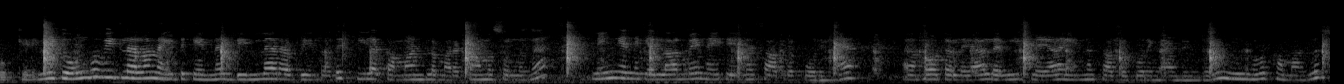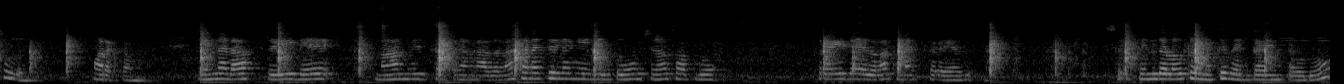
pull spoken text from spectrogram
ஓகே இன்னைக்கு உங்கள் வீட்டிலலாம் நைட்டுக்கு என்ன டின்னர் அப்படின்றது கீழே கமெண்டில் மறக்காமல் சொல்லுங்கள் நீங்கள் இன்றைக்கி எல்லாருமே நைட் என்ன சாப்பிட போகிறீங்க ஹோட்டல்லையா இல்லை வீட்லையா என்ன சாப்பிட போகிறீங்க அப்படின்றது நீங்களும் கமெண்டில் சொல்லுங்கள் மறக்காமல் என்னடா ஃப்ரைடே நான்வெஜ் சாப்பிட்றாங்க அதெல்லாம் கணக்கு இல்லைங்க. எங்களுக்கு தோணுச்சுன்னா சாப்பிடுவோம். ஃப்ரைடே இதெல்லாம் கணக்கு கிடையாது. ஸோ இப்போ இந்த அளவுக்கு எனக்கு வெங்காயம் போதும்.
